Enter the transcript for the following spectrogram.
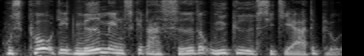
Husk på, det er et medmenneske, der har siddet og udgivet sit hjerteblod.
